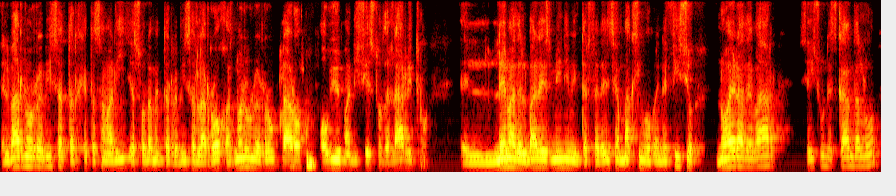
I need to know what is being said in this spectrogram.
El bar no revisa tarjetas amarillas, solamente revisa las rojas. No era un error claro, obvio y manifiesto del árbitro. El lema del bar es mínima interferencia, máximo beneficio. No era de bar, se hizo un escándalo,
